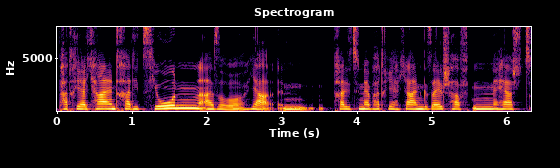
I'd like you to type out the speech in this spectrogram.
patriarchalen Traditionen, also ja, in traditionell patriarchalen Gesellschaften herrscht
